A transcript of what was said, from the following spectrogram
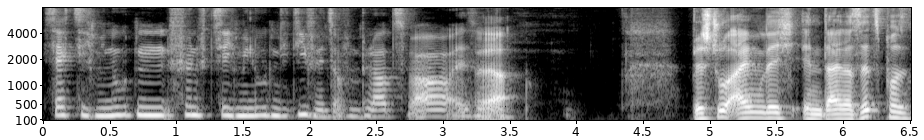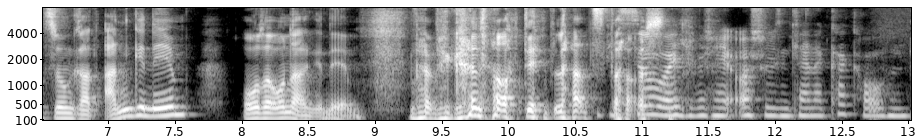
60 Minuten, 50 Minuten die Defense auf dem Platz war. Also Ja. Bist du eigentlich in deiner Sitzposition gerade angenehm oder unangenehm? Weil wir können auch den Platz so, tauschen. weil ich wahrscheinlich auch schon wie so ein kleiner Kackhaufen.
